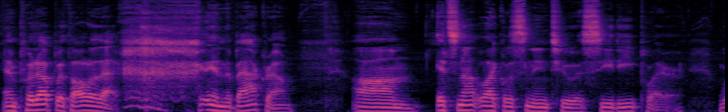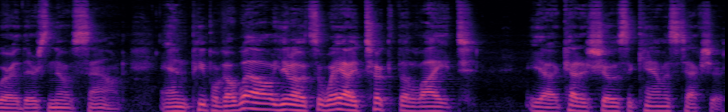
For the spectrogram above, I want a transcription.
and put up with all of that in the background, um, it's not like listening to a CD player where there's no sound. And people go, well, you know, it's the way I took the light. Yeah, it kind of shows the canvas texture.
